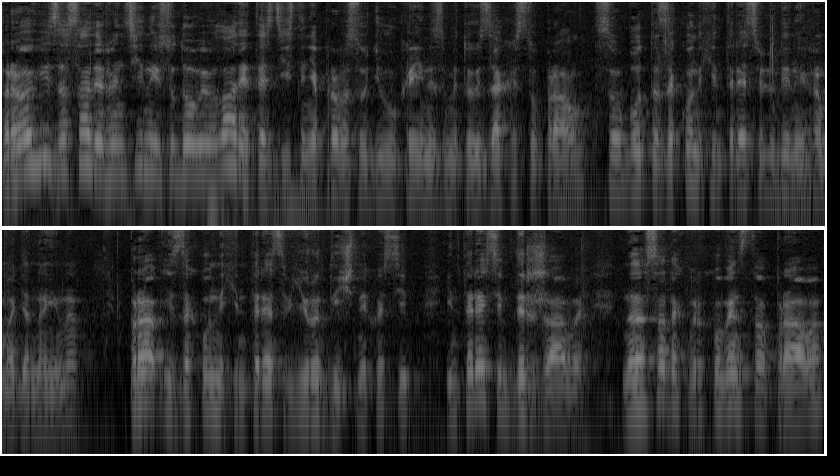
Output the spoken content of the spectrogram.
Правові засади організаційної судової влади та здійснення правосуддя в Україні з метою захисту прав, свобод та законних інтересів людини і громадянина, прав і законних інтересів юридичних осіб, інтересів держави на засадах верховенства права,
